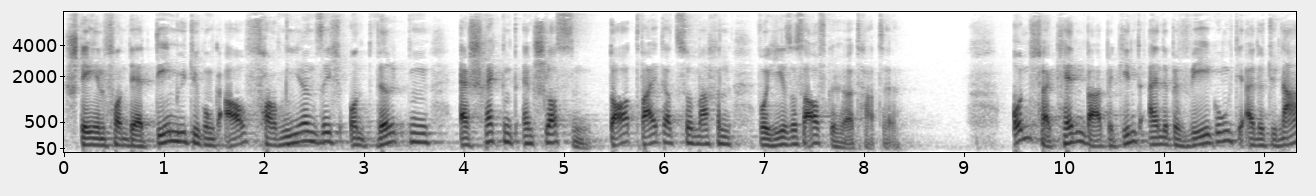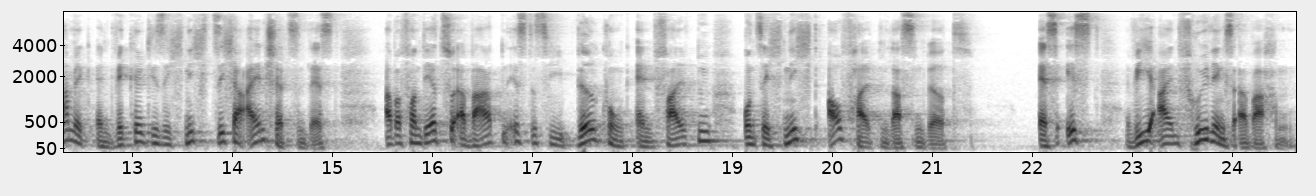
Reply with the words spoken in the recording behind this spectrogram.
stehen von der Demütigung auf, formieren sich und wirken erschreckend entschlossen, dort weiterzumachen, wo Jesus aufgehört hatte. Unverkennbar beginnt eine Bewegung, die eine Dynamik entwickelt, die sich nicht sicher einschätzen lässt, aber von der zu erwarten ist, dass sie Wirkung entfalten und sich nicht aufhalten lassen wird. Es ist wie ein Frühlingserwachen.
